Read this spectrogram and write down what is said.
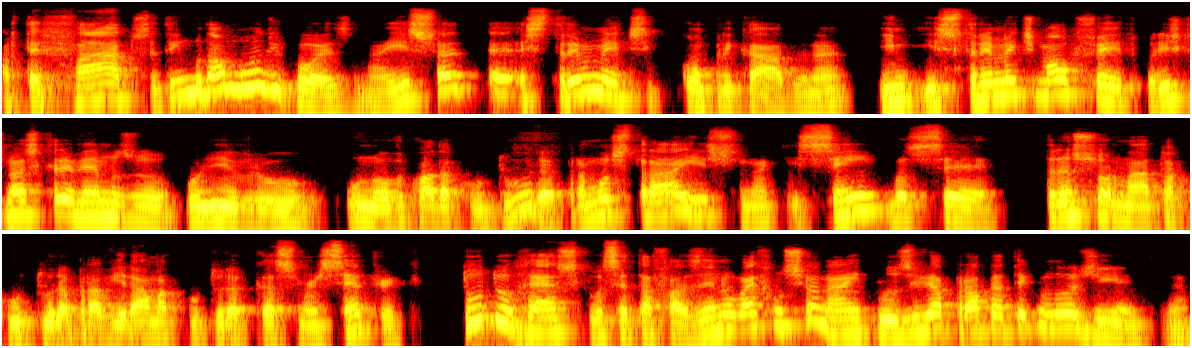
artefatos, você tem que mudar um monte de coisa. Né? Isso é, é, extremamente complicado né? e extremamente mal feito. Por isso que nós escrevemos o, o livro O Novo Código da Cultura, para mostrar isso, né? que sem você transformar a tua cultura para virar uma cultura customer-centric, tudo o resto que você está fazendo não vai funcionar, inclusive a própria tecnologia. Né?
